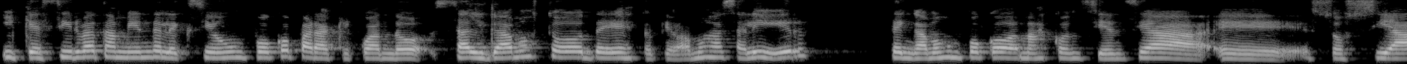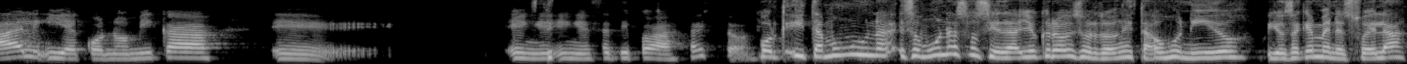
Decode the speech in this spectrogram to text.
y que sirva también de lección un poco para que cuando salgamos todos de esto, que vamos a salir, tengamos un poco más conciencia eh, social y económica eh, en, ese tipo de aspectos. Porque y estamos una, somos una sociedad, yo creo, sobre todo en Estados Unidos. Yo sé que en Venezuela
